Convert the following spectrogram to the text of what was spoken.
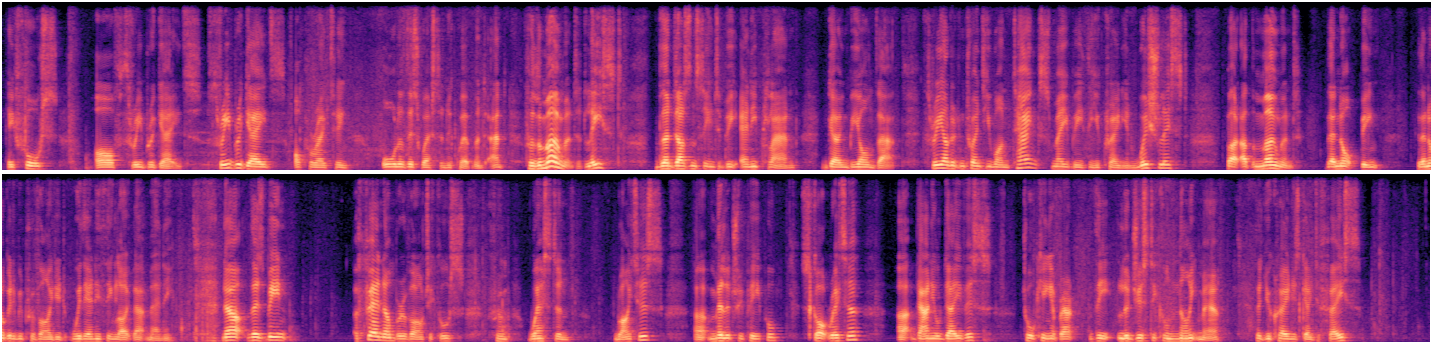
a force of three brigades. Three brigades operating all of this Western equipment. And for the moment, at least, there doesn't seem to be any plan going beyond that. 321 tanks may be the Ukrainian wish list, but at the moment they're not being they're not going to be provided with anything like that many. Now there's been a fair number of articles from Western writers, uh, military people, Scott Ritter, uh, Daniel Davis, talking about the logistical nightmare that Ukraine is going to face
